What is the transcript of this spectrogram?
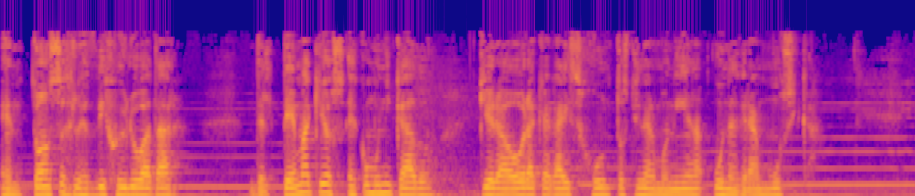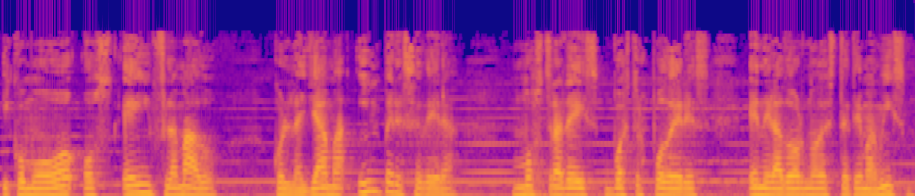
Entonces les dijo Ilúvatar, del tema que os he comunicado, quiero ahora que hagáis juntos y en armonía una gran música. Y como os he inflamado con la llama imperecedera, mostraréis vuestros poderes en el adorno de este tema mismo,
